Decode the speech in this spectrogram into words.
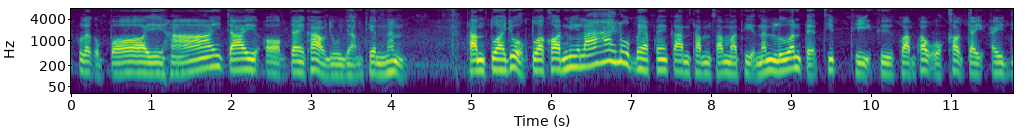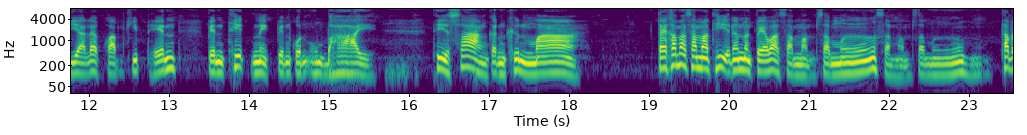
กๆแล้วก็ปล่อยหายใจออกใจเข้าอยู่อย่างเช่นนั้นทำตัวโยกตัวคอนมีหลายรูปแบบในการทำสมาธินั้นล้วนแต่ทิฏฐิคือความเข้าอกเข้าใจไอเดียและความคิดเห็น เป็นเทคนิคเป็นกลอุบายที่สร้างกันขึ้นมา แต่คำว่าสมาธินั้นมันแปลว่าสม่ำเสมอ สม่ำเสมอ ถ้าไป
